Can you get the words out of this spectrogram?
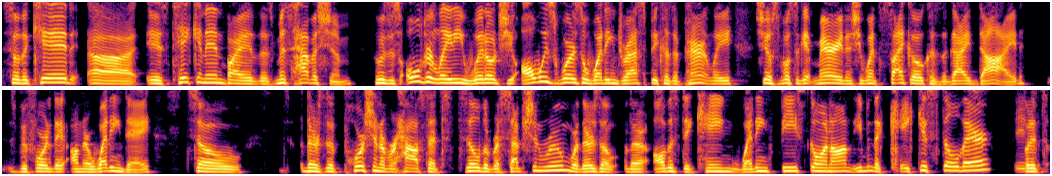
So the kid uh is taken in by this miss havisham who's this older lady widowed. She always wears a wedding dress because apparently she was supposed to get married and she went psycho because the guy died before they on their wedding day. So there's a portion of her house that's still the reception room where there's a there, all this decaying wedding feast going on. Even the cake is still there, but it's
